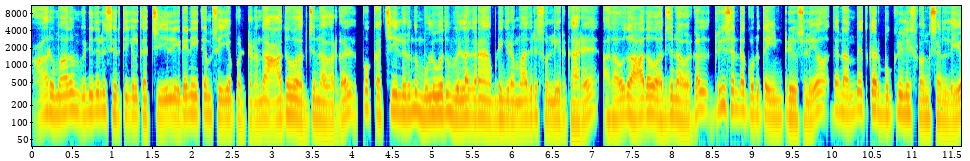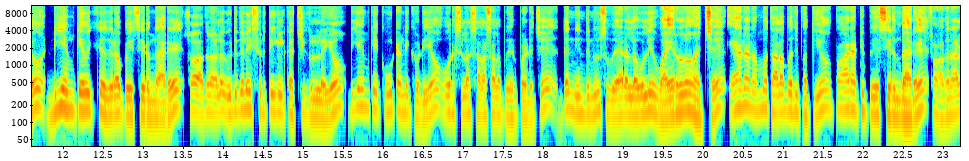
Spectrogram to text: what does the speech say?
ஆறு மாதம் விடுதலை சிறுத்தைகள் கட்சியில் இடைநீக்கம் செய்யப்பட்டிருந்த ஆதவ் அர்ஜுன் அவர்கள் இப்போ கட்சியிலிருந்து முழுவதும் விலகிறேன் அப்படிங்கிற மாதிரி சொல்லியிருக்காரு. அதாவது ஆதவ் அர்ஜுன் அவர்கள் ரீசெண்டா கொடுத்த இன்டர்வியூஸ்லயும் தென் அம்பேத்கர் புக் ரிலீஸ் ஃபங்க்ஷன்லயும் டிஎம்கேவுக்கு எதிராக பேசியிருந்தாரு. ஸோ அதனால விடுதலை சிறுத்தைகள் கட்சிக்குள்ளேயும் டிஎம்கே கூட்டணிக்குள்ளேயும் ஒரு சில சலசலப்பு ஏற்பட்டுச்சு. தென் இந்த நியூஸ் வேற லெவல்லையும் வைரலும் ஆச்சு. ஏன்னா நம்ம தளபதி பத்தியும் பாராட்டி பேசியிருந்தாரு. ஸோ அதனால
